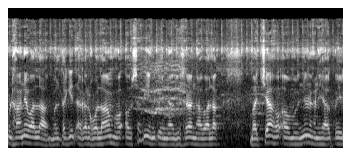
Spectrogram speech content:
اٹھانے والا ملتقط اگر غلام ہو اور سبھی ان کے دوسرا نابالغ بچہ ہو اور منجن یا کوئی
